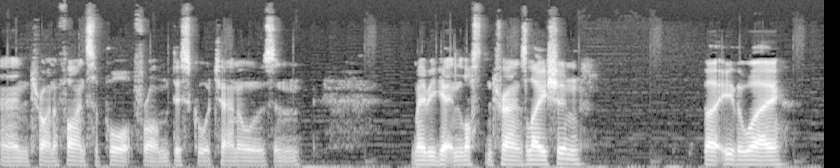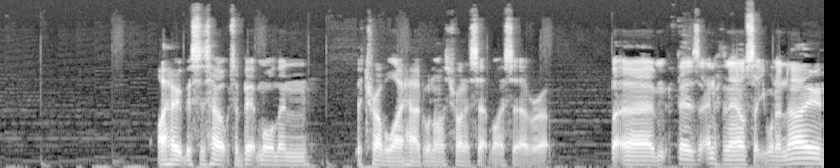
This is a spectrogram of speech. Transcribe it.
and trying to find support from Discord channels and maybe getting lost in translation. But either way, I hope this has helped a bit more than the trouble I had when I was trying to set my server up. But um, if there's anything else that you want to know,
